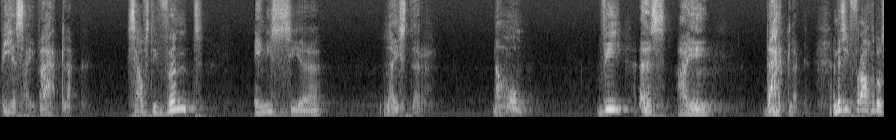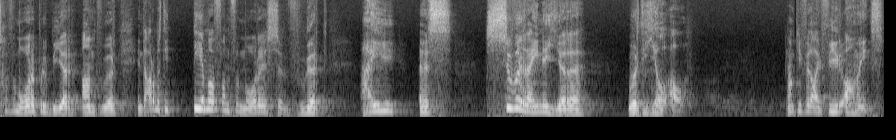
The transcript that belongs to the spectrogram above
"Wie is hy werklik? Selfs die wind en die see luister na hom. Wie is hy werklik?" En dis die vraag wat ons gaan vanmôre probeer antwoord en daarom is die tema van vanmôre se woord Hy is soewereine Here oor die heelal. Dankie vir daai vier amens.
